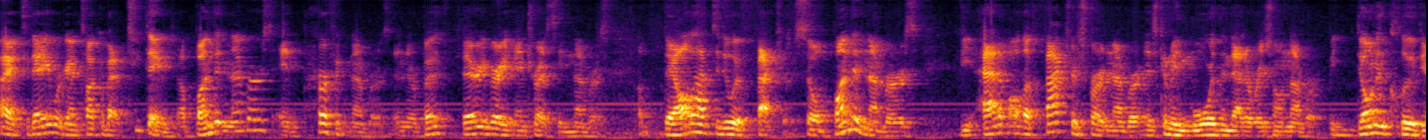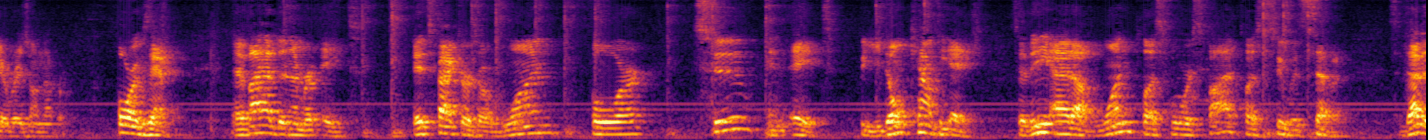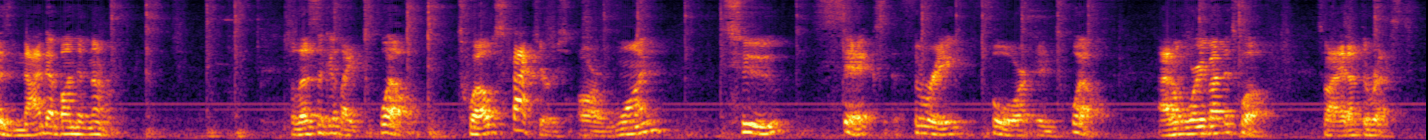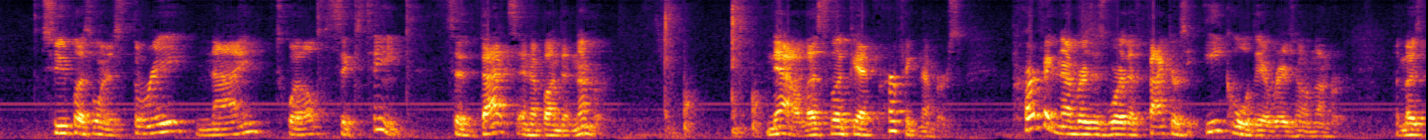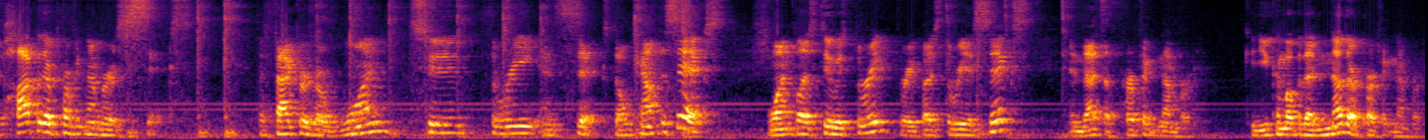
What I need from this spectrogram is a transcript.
All right, today we're going to talk about two things abundant numbers and perfect numbers. And they're both very, very interesting numbers. Uh, they all have to do with factors. So, abundant numbers, if you add up all the factors for a number, it's going to be more than that original number. But you don't include the original number. For example, if I have the number 8, its factors are 1, 4, 2, and 8. But you don't count the 8. So then you add up 1 plus 4 is 5, plus 2 is 7. So that is not an abundant number. So let's look at like 12. 12's factors are 1, 2, 6, 3, 4, and 12. I don't worry about the 12, so I add up the rest. 2 plus 1 is 3, 9, 12, 16. So that's an abundant number. Now let's look at perfect numbers. Perfect numbers is where the factors equal the original number. The most popular perfect number is 6. The factors are 1, 2, 3, and 6. Don't count the 6. 1 plus 2 is 3, 3 plus 3 is 6, and that's a perfect number. Can you come up with another perfect number?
